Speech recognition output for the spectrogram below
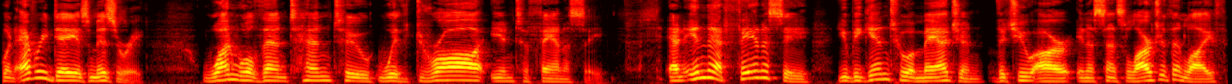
When every day is misery, one will then tend to withdraw into fantasy. And in that fantasy, you begin to imagine that you are, in a sense, larger than life,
